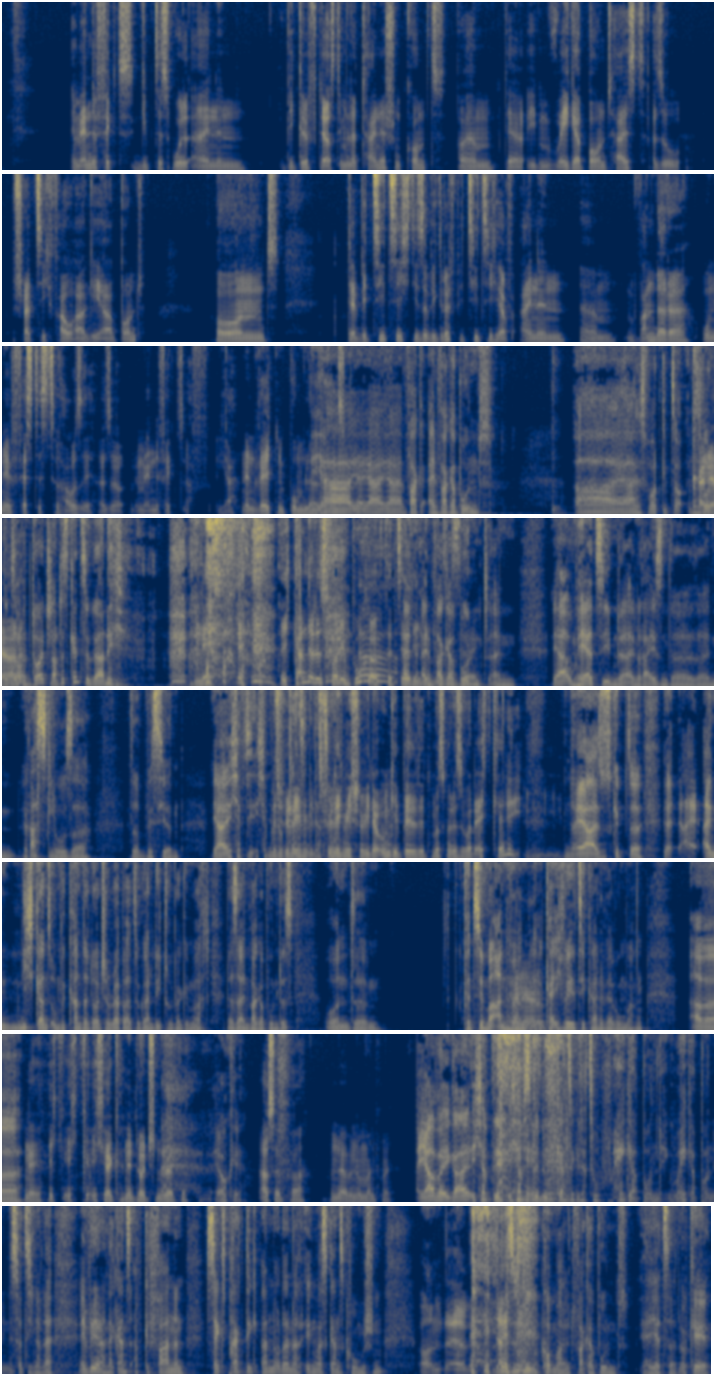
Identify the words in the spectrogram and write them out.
im Endeffekt gibt es wohl einen Begriff, der aus dem Lateinischen kommt, ähm, der eben Vagabond heißt, also schreibt sich V-A-G-A Bond. Und der bezieht sich, dieser Begriff bezieht sich auf einen ähm, Wanderer ohne festes Zuhause. Also im Endeffekt auf ja, einen Weltenbummler. Ja, ja, ja, ja, ein Vagabund. Ah, ja, das Wort gibt es auch, das Wort gibt's auch im Deutschen. Ah, das kennst du gar nicht. Nee, ich kannte das vor dem Buch auch tatsächlich. Ein, ein Vagabund, ein ja, umherziehender, ein Reisender, ein Rastloser, so ein bisschen. Ja, ich habe ich hab mir so ganz Jetzt fühle ich mich schon wieder ungebildet. Muss man das Wort echt kennen? Äh, naja, also es gibt äh, ein nicht ganz unbekannter deutscher Rapper hat sogar ein Lied drüber gemacht, dass er ein Vagabund ist. Und ähm, könntest du dir mal anhören. Ich will jetzt hier keine Werbung machen. Aber. Nee, ich, ich, ich höre keine deutschen Rapper. Ja, okay. Außer ein paar. Und aber nur manchmal. Ja, aber egal, ich habe ich hab's mir die ganze Zeit gedacht, so Vagabonding, Vagabonding, das hört sich nach einer, entweder nach einer ganz abgefahrenen Sexpraktik an oder nach irgendwas ganz Komischem. Und äh, dann ist es mir gekommen halt, Vagabund. Ja, jetzt halt, okay.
